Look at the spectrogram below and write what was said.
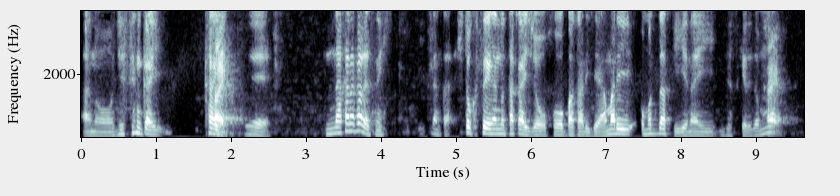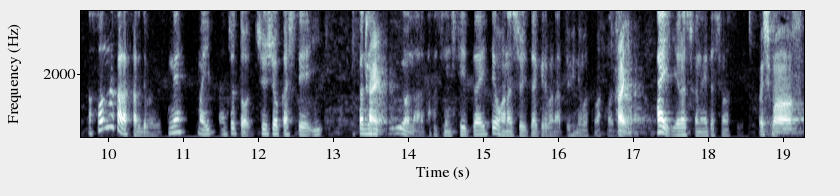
あの実践会会で、なかなかですね、ひなんか秘匿性の高い情報ばかりで、あまり表立って言えないんですけれども、はい。まあ、その中からでもですね、まあ、いちょっと抽象化して、い一般的にはい言えるような形にしていただいて、お話をいただければなというふうに思ってますので、はい。おはい、よろしくお願いいたします。願いします。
